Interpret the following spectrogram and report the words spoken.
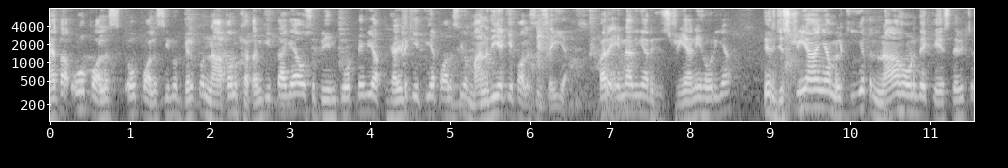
ਹੈ, ਤਾਂ ਉਹ ਪਾਲਿਸੀ ਉਹ ਪਾਲਿਸੀ ਨੂੰ ਬਿਲਕੁਲ ਨਾ ਤਾਂ ਉਹਨੂੰ ਖਤਮ ਕੀਤਾ ਗਿਆ। ਉਹ ਸੁਪਰੀਮ ਕੋਰਟ ਨੇ ਵੀ ਅਪਹੈਲਡ ਕੀਤੀ ਹੈ ਪਾਲਿਸੀ ਉਹ ਮੰਨਦੀ ਹੈ ਕਿ ਪਾਲਿਸੀ ਸਹੀ ਹੈ ਪਰ ਇਹਨਾਂ ਦੀਆਂ ਰਜਿਸਟਰੀਆਂ ਨਹੀਂ ਹੋ ਰਹੀਆਂ ਤੇ ਰਜਿਸਟਰੀਆਂ ਜਾਂ ਮਲਕੀਅਤ ਨਾ ਹੋਣ ਦੇ ਕੇਸ ਦੇ ਵਿੱਚ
